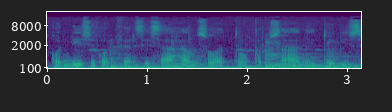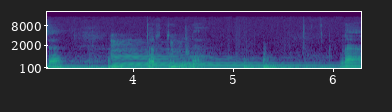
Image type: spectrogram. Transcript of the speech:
kondisi konversi saham suatu perusahaan itu bisa tertunda. Nah,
